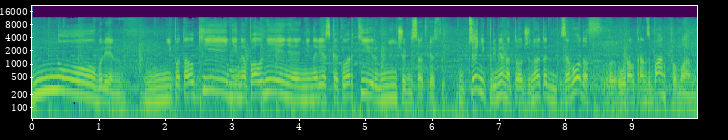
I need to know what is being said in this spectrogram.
Ну, блин, ни потолки, ни наполнение, ни нарезка квартир, ничего не соответствует. Ценник примерно тот же, но это заводов, э, Уралтрансбанк, по-моему.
